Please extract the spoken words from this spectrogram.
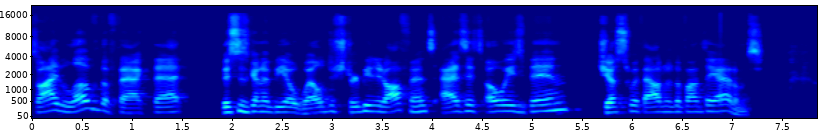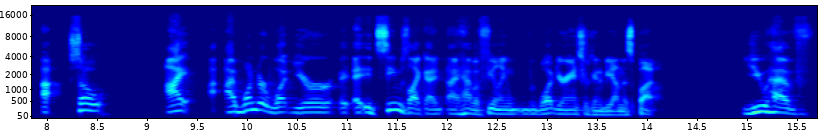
So I love the fact that this is going to be a well distributed offense as it's always been, just without a Davante Adams. Uh, so I I wonder what your it seems like I, I have a feeling what your answer is going to be on this, but you have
